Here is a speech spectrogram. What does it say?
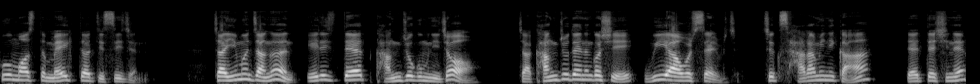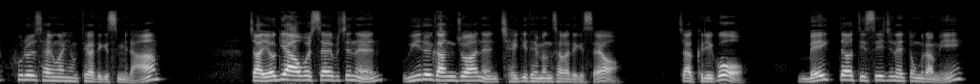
who must make the decision. 자, 이 문장은 it is that 강조 구문이죠. 자, 강조되는 것이 we ourselves, 즉 사람이니까 that 대신에 who를 사용한 형태가 되겠습니다. 자, 여기 ourselves는 we를 강조하는 제기 대명사가 되겠어요. 자, 그리고 make the decision의 동그라미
